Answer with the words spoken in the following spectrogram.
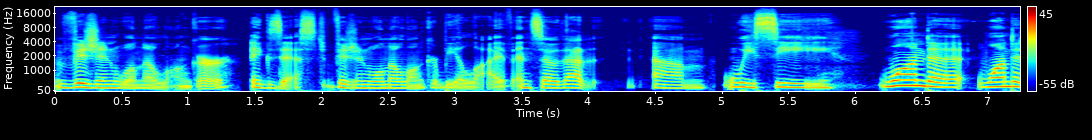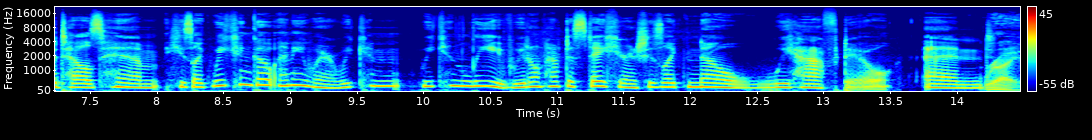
Vision will no longer exist. Vision will no longer be alive. And so that um, we see Wanda Wanda tells him he's like we can go anywhere we can we can leave we don't have to stay here and she's like no we have to and Right.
